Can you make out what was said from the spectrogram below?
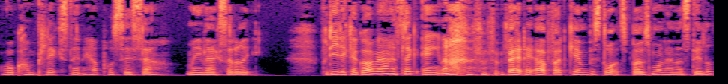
hvor kompleks den her proces er med iværksætteri. Fordi det kan godt være, at han slet ikke aner, hvad det er for et kæmpe stort spørgsmål, han har stillet.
